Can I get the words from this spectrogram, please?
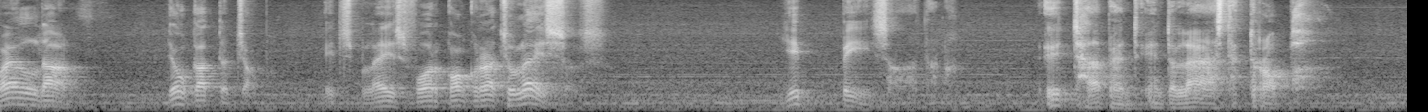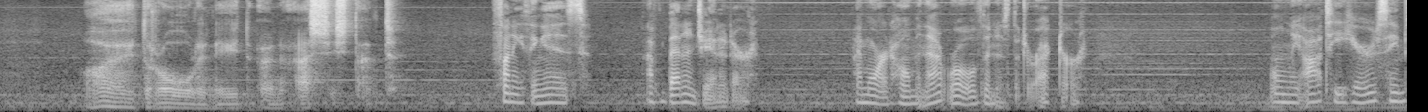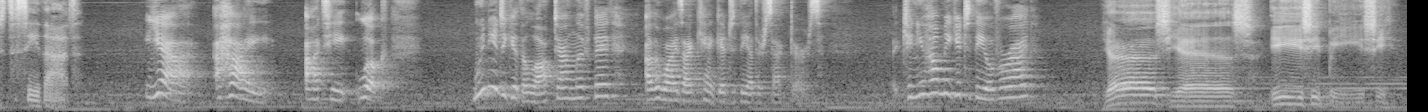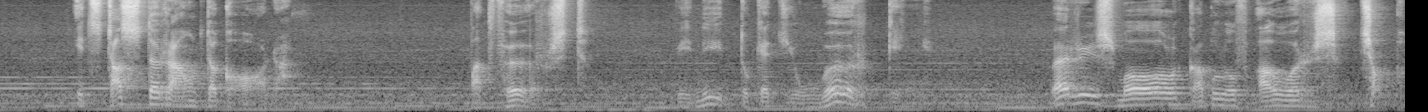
Well done. You got the job. It's place for congratulations. Yippee, saatana. It happened in the last drop. I truly need an assistant. Funny thing is, I've been a janitor. I'm more at home in that role than as the director. Only Ahti here seems to see that. Yeah, hi, Ahti. Look, we need to get the lockdown lifted, otherwise I can't get to the other sectors. Can you help me get to the override? Yes, yes. Easy peasy. It's just around the corner. But first, we need to get you working. Very small couple of hours job.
